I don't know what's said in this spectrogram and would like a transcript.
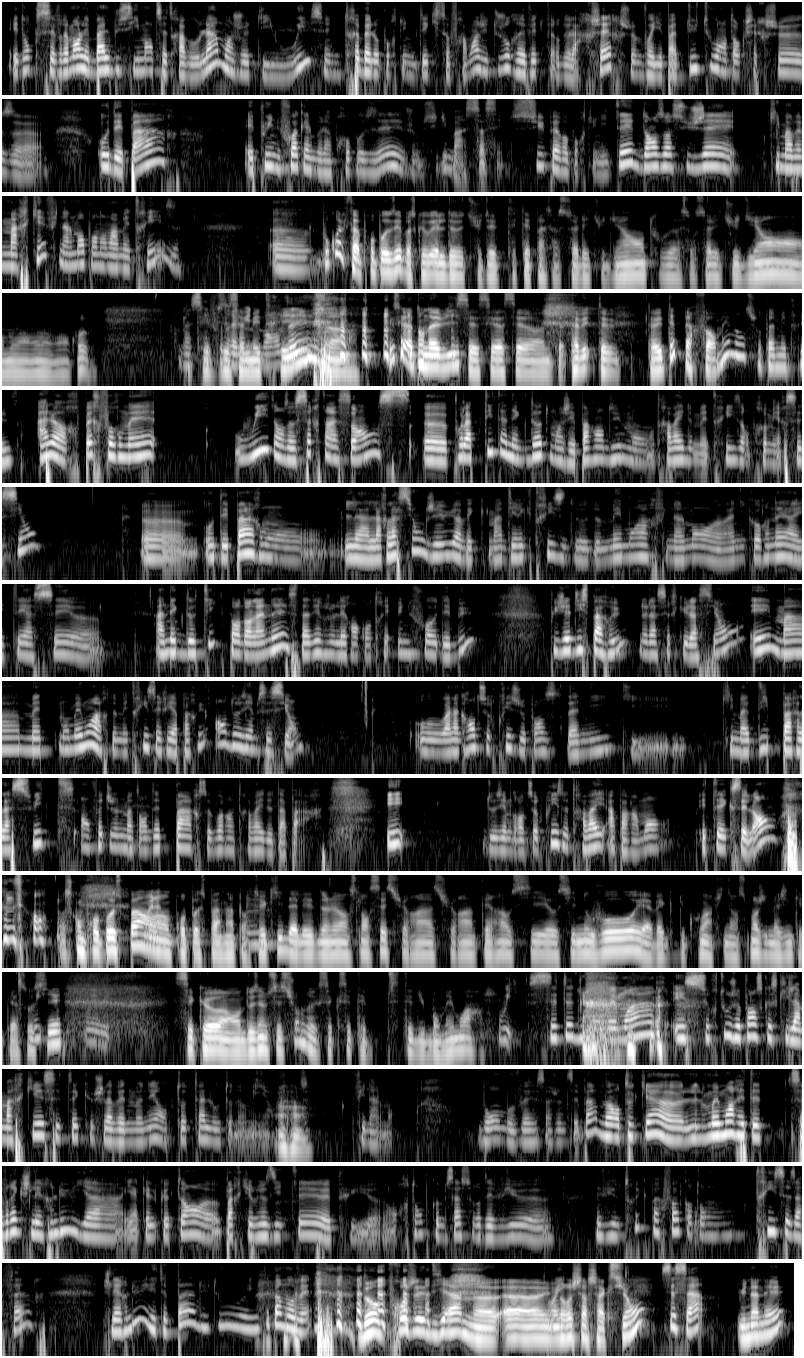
Et donc, c'est vraiment les balbutiements de ces travaux-là. Moi, je dis oui, c'est une très belle opportunité qui s'offre à moi. J'ai toujours rêvé de faire de la recherche. Je ne me voyais pas du tout en tant que chercheuse au départ. Et puis une fois qu'elle me l'a proposé, je me suis dit, bah, ça c'est une super opportunité dans un sujet qui m'avait marqué finalement pendant ma maîtrise. Euh, Pourquoi elle t'a proposé? Parce que elle, tu n'étais pas sa seule étudiante ou son seul étudiant bah, c'est sa maîtrise. Qu'est-ce que, à ton avis, c'est assez. Euh, t'avais, avais peut-être performé, non, sur ta maîtrise? Alors, performer, oui, dans un certain sens. Euh, pour la petite anecdote, moi, j'ai pas rendu mon travail de maîtrise en première session. Euh, au départ, la, relation que j'ai eue avec ma directrice de, mémoire, finalement, euh, Annie Cornet, a été assez anecdotique pendant l'année, c'est-à-dire je l'ai rencontrée une fois au début, puis j'ai disparu de la circulation et mon mémoire de maîtrise est réapparu en deuxième session. à la grande surprise, je pense, d'Annie, qui, qui m'a dit par la suite, en fait, je ne m'attendais pas à recevoir un travail de ta part. Et, deuxième grande surprise, le travail apparemment était excellent. Parce qu'on propose pas, on propose pas à n'importe mm. qui d'aller se lancer sur un, sur un terrain aussi, aussi nouveau et avec du coup un financement, j'imagine, qui était associé. Oui c'est qu'en deuxième session, c'est que c'était, c'était du bon mémoire. Oui, c'était du bon mémoire. Et surtout, je pense que ce qui l'a marqué, c'était que je l'avais mené en totale autonomie, en fait, uh-huh. finalement. Bon, mauvais, ça, je ne sais pas. Mais en tout cas, euh, le mémoire était... C'est vrai que je l'ai relu il y a, il y a quelque temps, euh, par curiosité. Et puis, euh, on retombe comme ça sur des vieux, des vieux trucs, parfois, quand on trie ses affaires. Je l'ai relu, il n'était pas du tout... Il n'était pas mauvais. Donc, projet Diane, une recherche-action. C'est ça. Une année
